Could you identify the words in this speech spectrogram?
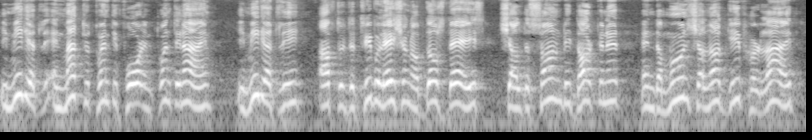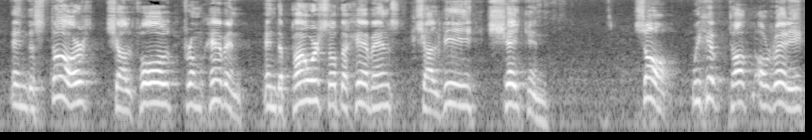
Immediately, in Matthew 24 and 29, immediately after the tribulation of those days, shall the sun be darkened, and the moon shall not give her light, and the stars shall fall from heaven, and the powers of the heavens shall be shaken. So, we have talked already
